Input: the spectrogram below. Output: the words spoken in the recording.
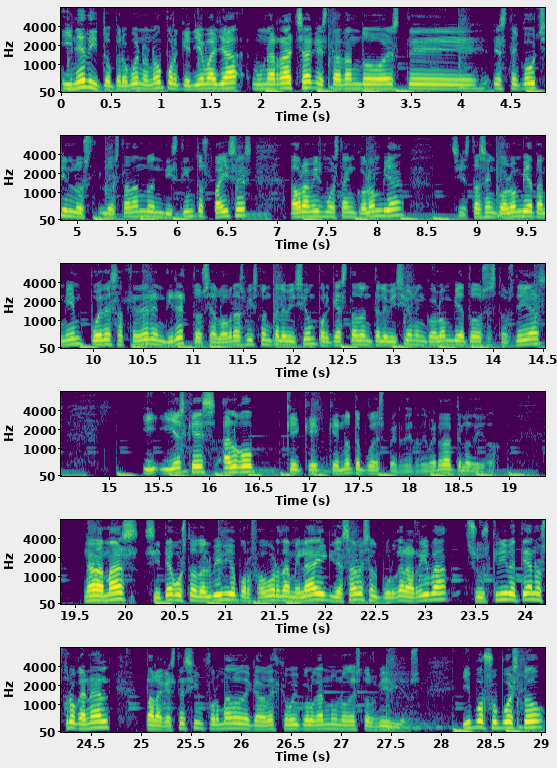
inédito, pero bueno, no, porque lleva ya una racha que está dando este, este coaching, lo, está dando en distintos países, ahora mismo está en Colombia, si estás en Colombia también puedes acceder en directo, o sea, lo habrás visto en televisión porque ha estado en televisión en Colombia todos estos días, y, es que es algo que, que no te puedes perder, de verdad te lo digo. Nada más, si te ha gustado el vídeo, por favor dame like, ya sabes, el pulgar arriba, suscríbete a nuestro canal para que estés informado de cada vez que voy colgando uno de estos vídeos. Y por supuesto,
